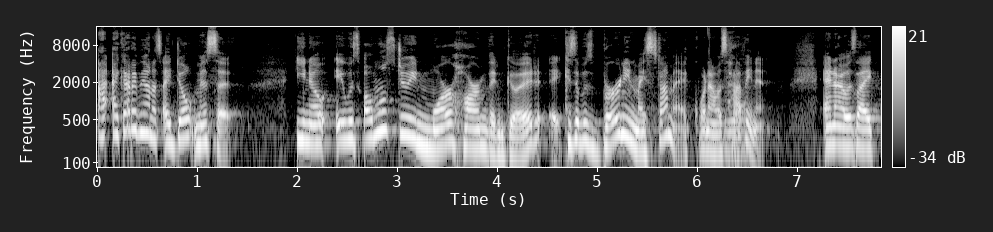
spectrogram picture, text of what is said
I, I gotta be honest i don't miss it you know, it was almost doing more harm than good because it was burning my stomach when I was yeah. having it. And I was like,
